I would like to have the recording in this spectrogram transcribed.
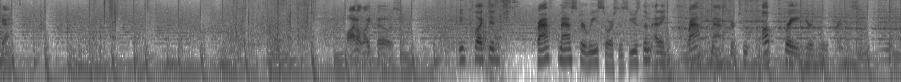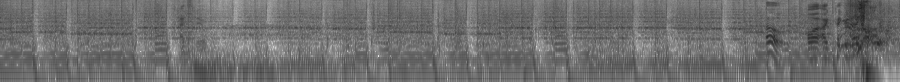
Okay. Oh, I don't like those. You've collected Craftmaster resources. Use them at a Craftmaster to upgrade your blueprints. Oh, oh, I cut your leg off.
